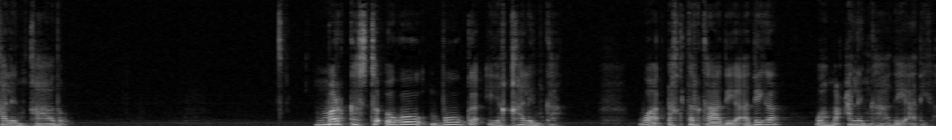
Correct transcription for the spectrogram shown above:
qalin qaado mar kasta ogow buugga iyo qalinka. Waa dhakhtarkaada iyo adiga waa macalinkaada iyo adiga.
